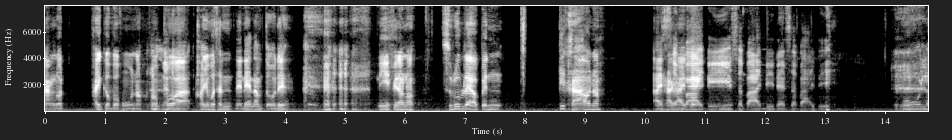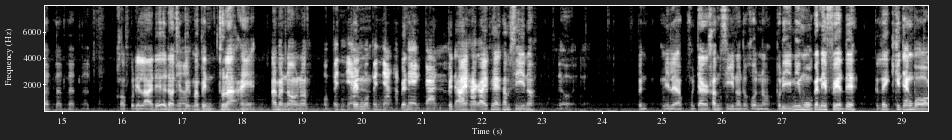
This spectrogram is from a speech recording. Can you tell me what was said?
นั่งรถไผกับบ่หูเนาะเพราะว่าเขายังบ่ทันได้แนะนำตัวเด้นี่พี่น้องเนาะสรุปแล้วเป็นพี่ขาวเนาะไอฮักไอสเพบายดีสบายดีเด้อสบายดี โอ้ยเลิศเลิศเลิศเลิศขอบคุณหลายๆเด้อเนาะที่เป็นมาเป็นธุระให้ไอ้มันน้องเนาะว่าเป็นหยังเป็นว่าเป็นหยังหักเป็น แพงกันเป็นไอฮักไอแพงคำสีเนาะ เด้อเด้อเป็นนี่แหละผมจ้าก็คำสีเนาะทุกคนเนาะพอดีมีหมู่กันในเฟซเด้ก็เลยคิดยังบอก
